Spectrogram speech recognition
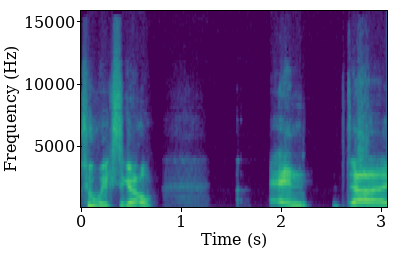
two weeks ago. And uh,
